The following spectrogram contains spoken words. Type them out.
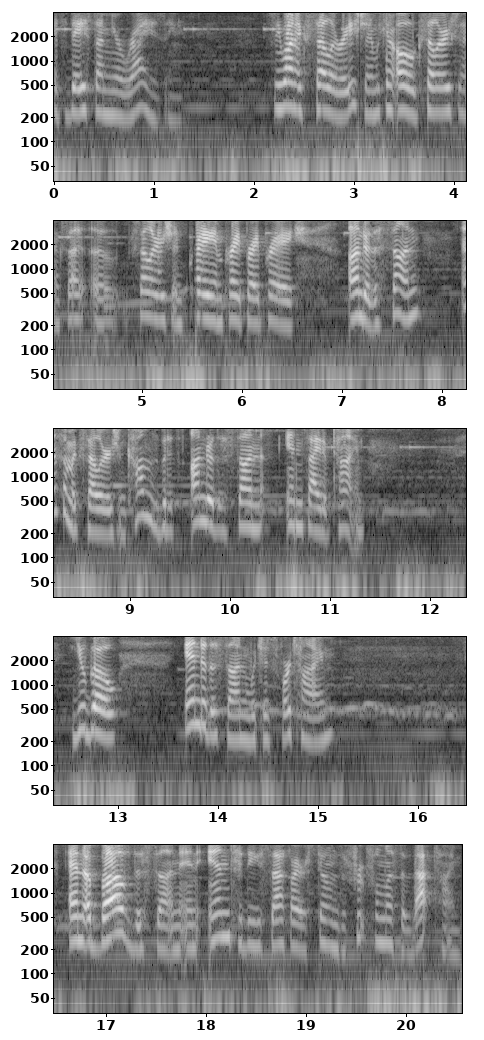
It's based on your rising. So you want acceleration? We can oh acceleration, acce- uh, acceleration. Pray and pray, pray, pray under the sun, and some acceleration comes, but it's under the sun inside of time. You go into the sun, which is for time, and above the sun and into these sapphire stones, the fruitfulness of that time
